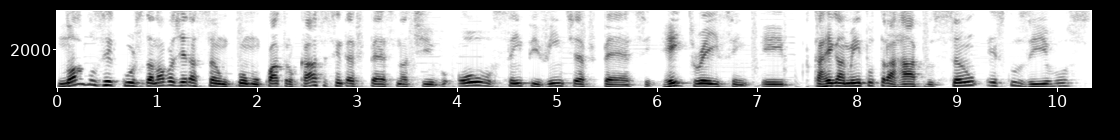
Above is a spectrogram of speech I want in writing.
Novos recursos da nova geração, como 4K 60 FPS nativo ou 120 FPS, Ray Tracing e carregamento ultra rápido são exclusivos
